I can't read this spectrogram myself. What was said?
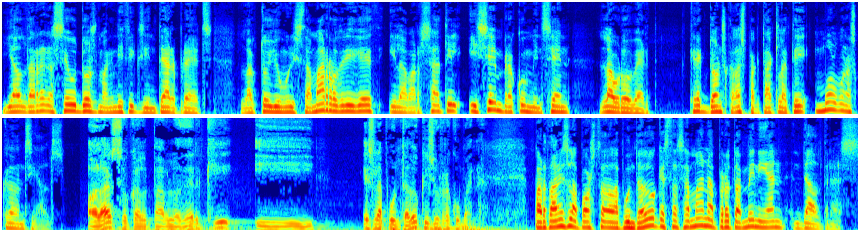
i al darrere seu dos magnífics intèrprets, l'actor i humorista Mar Rodríguez i la versàtil i sempre convincent Laura Obert. Crec, doncs, que l'espectacle té molt bones credencials. Hola, sóc el Pablo Derqui i és l'apuntador qui us ho recomana. Per tant, és l'aposta de l'apuntador aquesta setmana, però també n'hi han d'altres.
